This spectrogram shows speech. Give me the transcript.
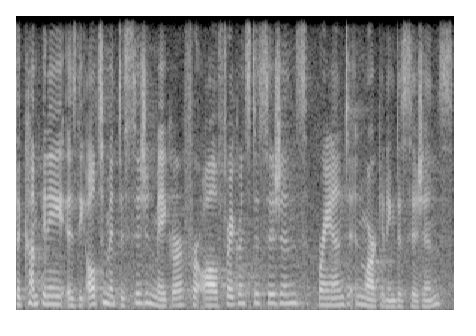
The company is the ultimate decision maker for all fragrance decisions, brand and marketing decisions.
